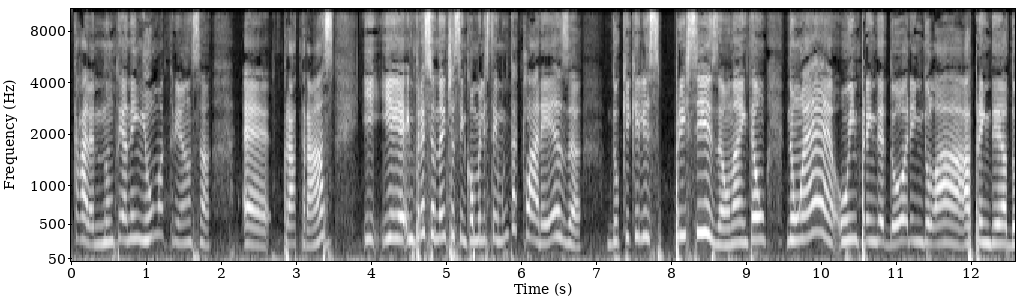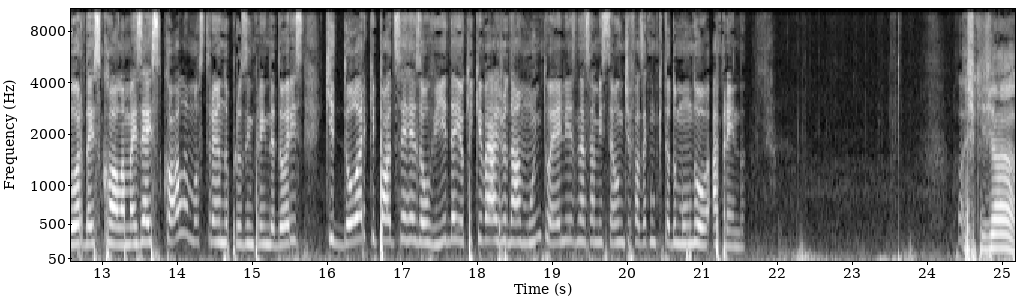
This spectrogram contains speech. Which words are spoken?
cara, não tenha nenhuma criança é, para trás. E, e, é impressionante assim como eles têm muita clareza do que, que eles precisam, né? Então, não é o empreendedor indo lá aprender a dor da escola, mas é a escola mostrando para os empreendedores que dor que pode ser resolvida e o que, que vai ajudar muito eles nessa missão de fazer com que todo mundo aprenda. Acho que já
